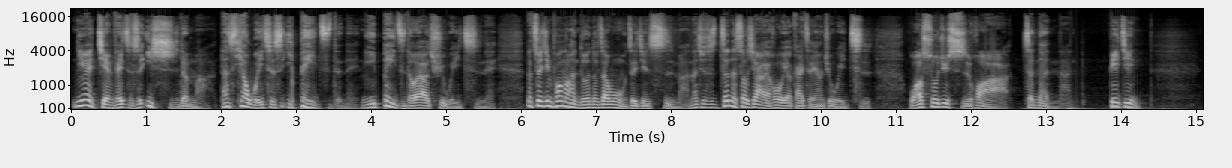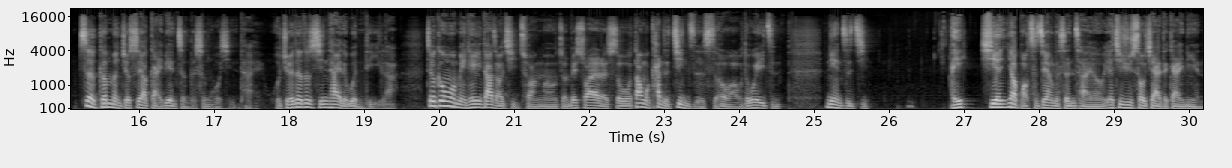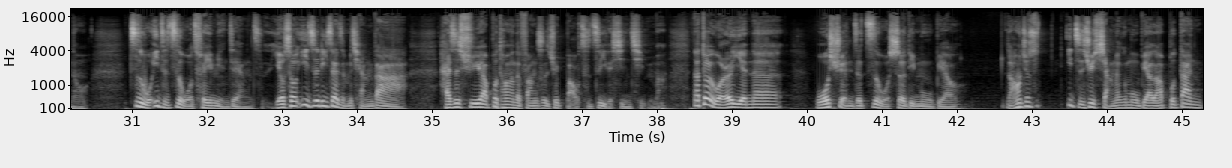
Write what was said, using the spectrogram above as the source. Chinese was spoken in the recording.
因为减肥只是一时的嘛，但是要维持是一辈子的呢。你一辈子都要去维持呢。那最近碰到很多人都在问我这件事嘛，那就是真的瘦下来后要该怎样去维持？我要说句实话，真的很难。毕竟这根本就是要改变整个生活形态。我觉得都是心态的问题啦。就跟我每天一大早起床哦，准备刷牙的时候，当我看着镜子的时候啊，我都会一直念自己。哎，先要保持这样的身材哦，要继续瘦下来的概念哦，自我一直自我催眠这样子。有时候意志力再怎么强大，还是需要不同样的方式去保持自己的心情嘛。那对我而言呢，我选择自我设定目标，然后就是一直去想那个目标，然后不但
